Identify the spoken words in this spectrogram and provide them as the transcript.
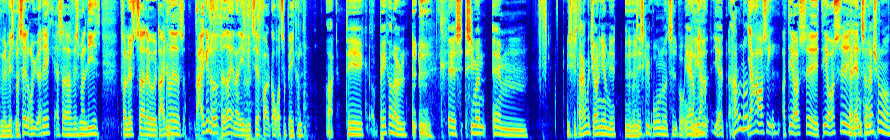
men hvis man selv ryger det, ikke? Altså, hvis man lige får lyst, så er det jo, der er ikke noget, der er ikke noget bedre, end at invitere folk over til bacon. Nej, det er bacon og øl. øh, Simon, øhm, vi skal snakke med John lige om lidt, mm-hmm. og det skal vi bruge noget tid på. Jeg har, Jamen, lige jeg- nød, ja, har du noget? Jeg har også en, og det er også, øh, det er også øh, er det landbrug. international?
